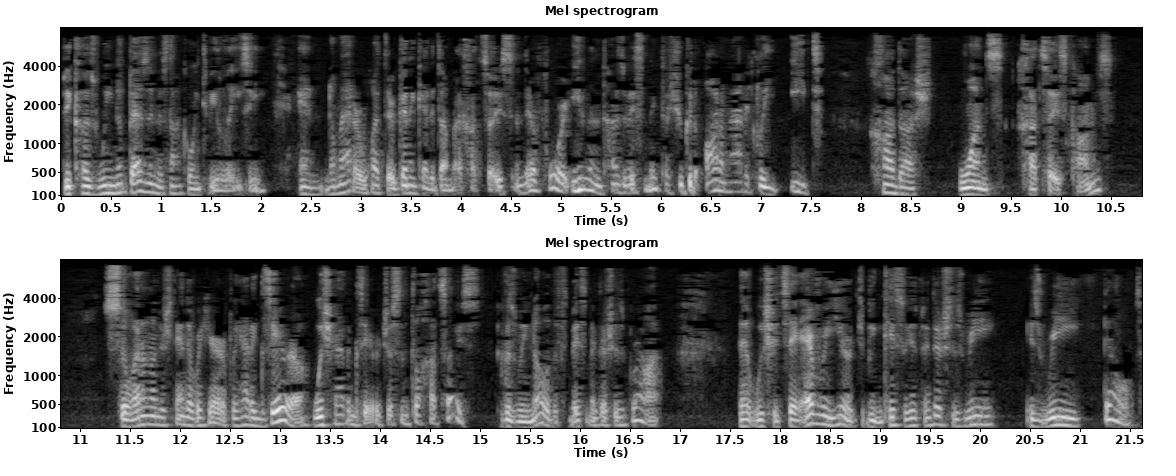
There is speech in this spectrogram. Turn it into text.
because we know Bezin is not going to be lazy, and no matter what, they're going to get it done by Chatzos, and therefore, even in the times of Beis Hamikdash, you could automatically eat Chadash once Chatzos comes, so I don't understand over here. If we had Xera, we should have a Xera just until Chatzos, because we know the Beis Hamikdash is brought. That we should say every year, in case the Beis Hamikdash is re is rebuilt,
